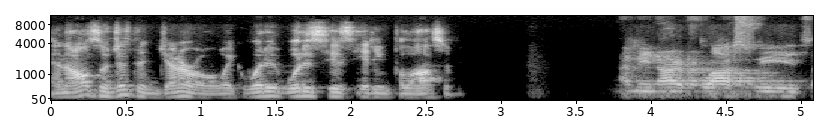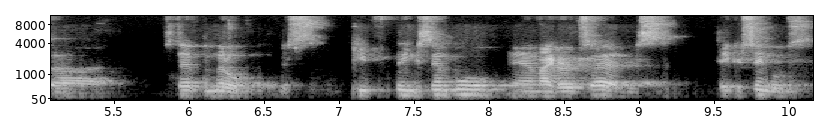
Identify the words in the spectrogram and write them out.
and also just in general? Like, what is, what is his hitting philosophy? I mean, our philosophy is uh, stay up the middle. Just keep things simple, and like Herb said, just take your singles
